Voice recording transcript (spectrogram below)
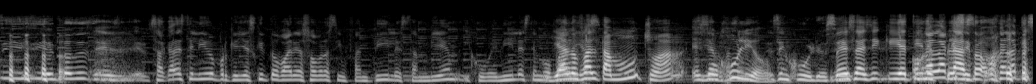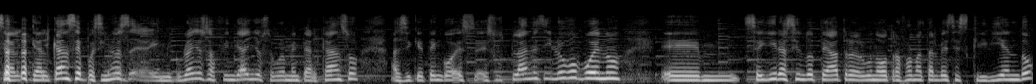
Sí, sí, entonces sacar este libro porque ya he escrito varias obras infantiles también y juveniles. Tengo Ya no falta mucho, ¿ah? Es Sí, en julio. Es en julio, sí. ¿Ves? Así que ya tienes ojalá Que se, plazo. ojalá que, se que alcance, pues si no es eh, en mi cumpleaños a fin de año, seguramente alcanzo. Así que tengo es- esos planes. Y luego, bueno, eh, seguir haciendo teatro de alguna u otra forma, tal vez escribiendo,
